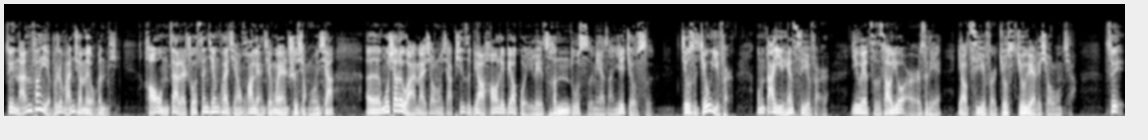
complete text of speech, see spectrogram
所以男方也不是完全没有问题。好，我们再来说三千块钱花两千块钱吃小龙虾，呃，我晓得外卖小龙虾品质比较好的、比较贵的，成都市面上也就是。九十九一份我们打一天吃一份一个月至少有二十天要吃一份九十九元的小龙虾。所以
